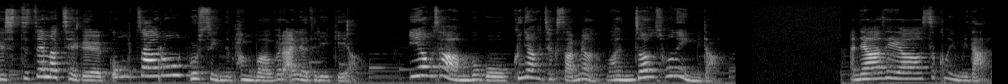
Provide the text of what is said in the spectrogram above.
베스트셀러 책을 공짜로 볼 수 있는 방법을 알려드릴게요. 이 영상 안 보고 그냥 책 사면 완전 손해입니다. 안녕하세요, 스콩입니다.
